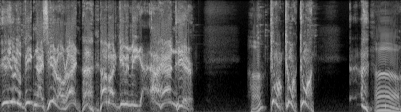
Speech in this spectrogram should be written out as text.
you're the big nice hero, right? Huh? How about giving me a hand here? Huh? Come on, come on, come on. Oh,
